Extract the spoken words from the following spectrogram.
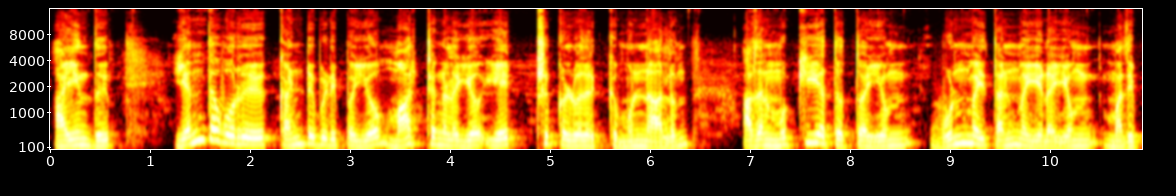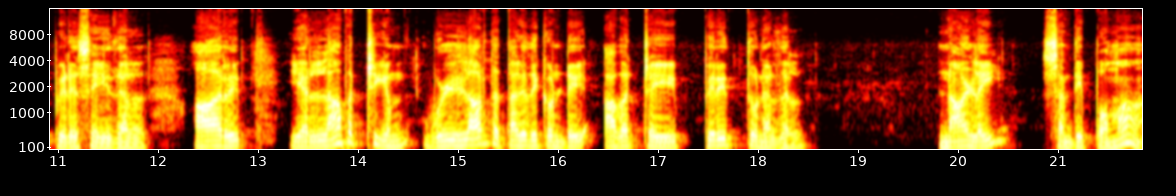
ஐந்து எந்த ஒரு கண்டுபிடிப்பையோ மாற்றங்களையோ ஏற்றுக்கொள்வதற்கு முன்னாலும் அதன் முக்கியத்துவத்தையும் உண்மை தன்மையினையும் மதிப்பீடு செய்தல். ஆறு எல்லாவற்றையும் உள்ளார்ந்த தகுதி கொண்டு அவற்றை பிரித்துணர்தல். நாளை சந்திப்போமா?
